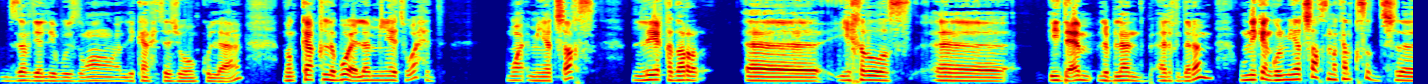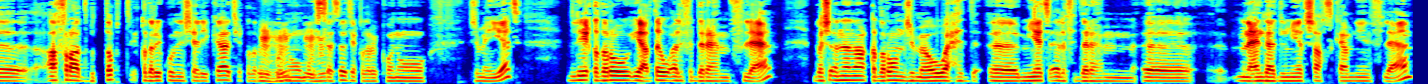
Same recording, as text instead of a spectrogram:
بزاف ديال les besoins اللي كنحتاجوهم كل عام donc كنقلبوا على 100 واحد 100 شخص. اللي يقدر آه يخلص آه يدعم L'blend ب 1000 درهم. وملي كنقول 100 شخص ما كنقصدش آه أفراد بالضبط. يقدر يكونوا شركات يقدروا يكونوا مؤسسات يقدروا يكونوا جمعيات اللي يقدروا يعطيو 1000 درهم في العام. باش أننا نقدروا نجمعوا واحد آه 100 ألف درهم آه من عند هاد ال 100 شخص كاملين في العام.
